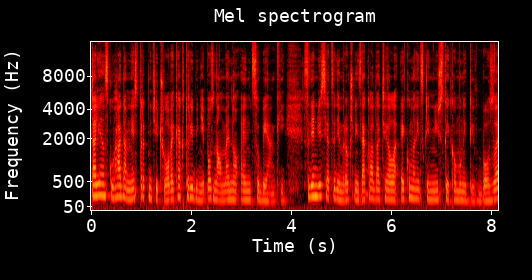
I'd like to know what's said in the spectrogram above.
Taliansku hádam nestretnete človeka, ktorý by nepoznal meno Enzo Bianchi. 77-ročný zakladateľ ekumenickej mnižskej komunity v Boze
